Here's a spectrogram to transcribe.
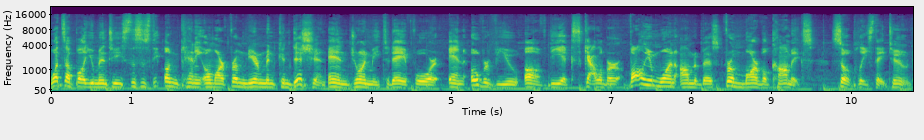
What's up all you minties? This is the Uncanny Omar from Near Mint Condition, and join me today for an overview of the Excalibur Volume 1 Omnibus from Marvel Comics, so please stay tuned.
